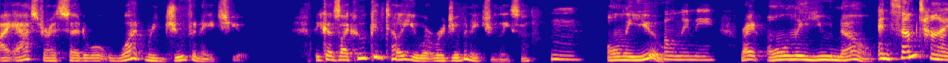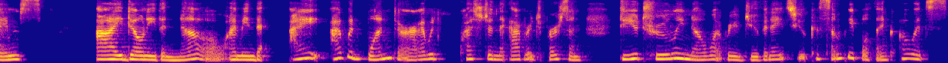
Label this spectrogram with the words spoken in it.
i asked her i said well what rejuvenates you? Because like who can tell you what rejuvenates you lisa? Mm. only you. Only me. Right only you know. And sometimes i don't even know. I mean the I I would wonder, I would question the average person, do you truly know what rejuvenates you? Because some people think, oh, it's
